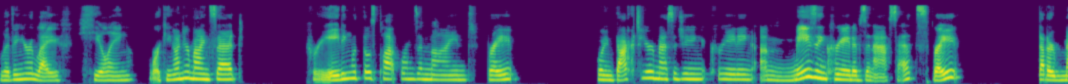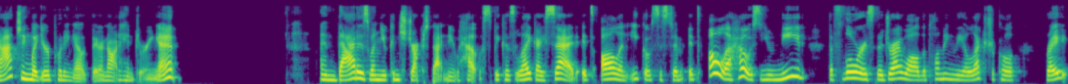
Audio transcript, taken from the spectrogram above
living your life, healing, working on your mindset, creating with those platforms in mind, right? Going back to your messaging, creating amazing creatives and assets, right? That are matching what you're putting out there, not hindering it. And that is when you construct that new house. Because, like I said, it's all an ecosystem, it's all a house. You need the floors, the drywall, the plumbing, the electrical, right?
